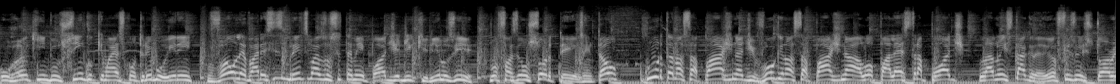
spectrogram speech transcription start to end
O ranking dos cinco que mais contribuírem vão levar esses brindes, mas você também pode adquiri-los e vou fazer uns sorteios. Então, curta nossa página, divulgue nossa página Alô Palestra Pod lá no Instagram. Eu fiz um story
